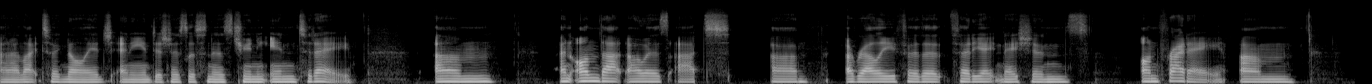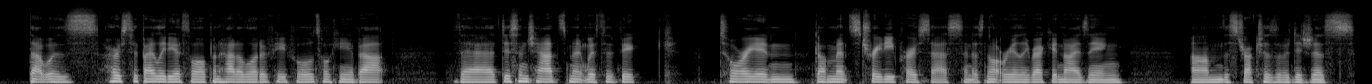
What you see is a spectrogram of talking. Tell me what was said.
and I'd like to acknowledge any Indigenous listeners tuning in today. Um, and on that, I was at um, a rally for the 38 Nations on Friday. Um, that was hosted by Lydia Thorpe and had a lot of people talking about their disenchantment with the Victorian government's treaty process and it's not really recognizing um, the structures of Indigenous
